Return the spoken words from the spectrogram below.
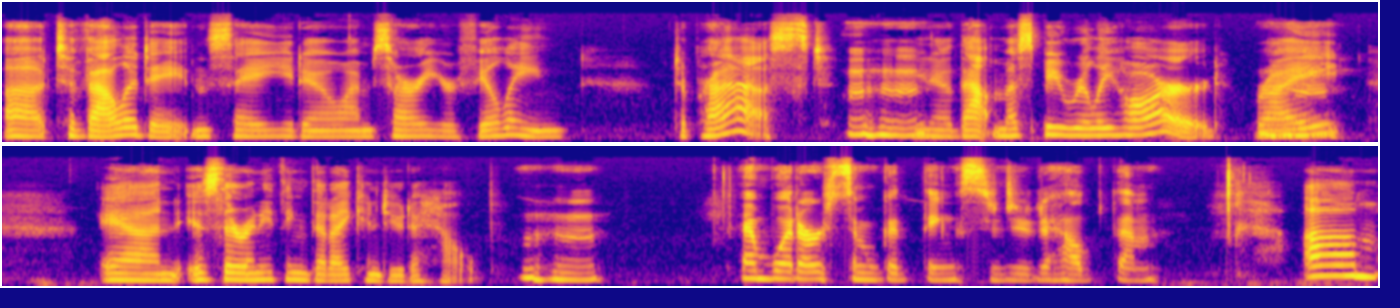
uh, to validate and say, you know, I'm sorry you're feeling depressed. Mhm. You know, that must be really hard, Mhm. right? And is there anything that I can do to help? hmm And what are some good things to do to help them? Um,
